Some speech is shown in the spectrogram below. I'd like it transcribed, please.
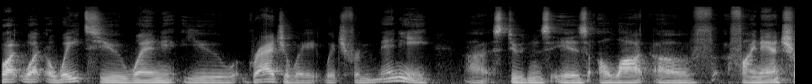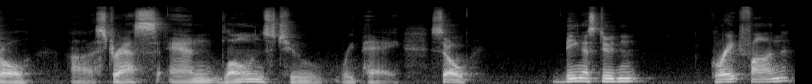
but what awaits you when you graduate, which for many uh, students is a lot of financial uh, stress and loans to repay. So, being a student, great fun,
